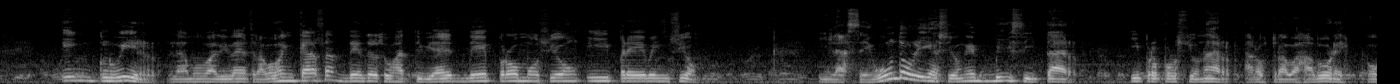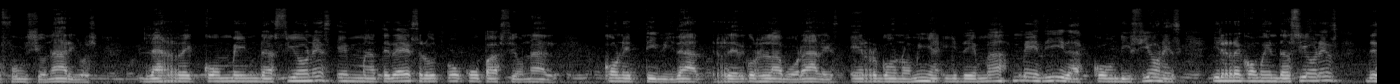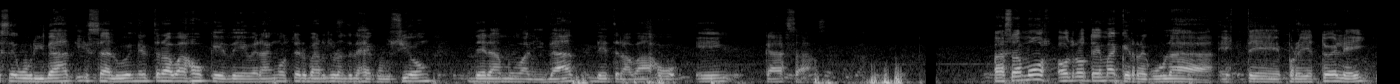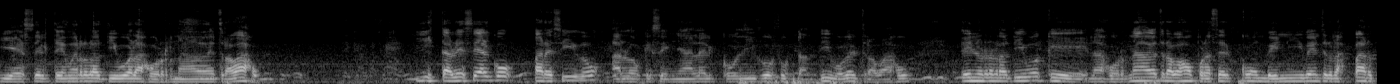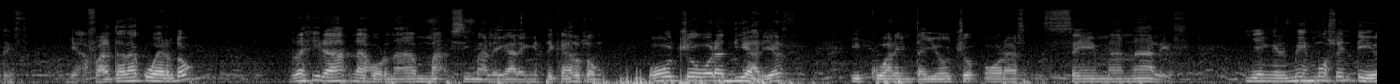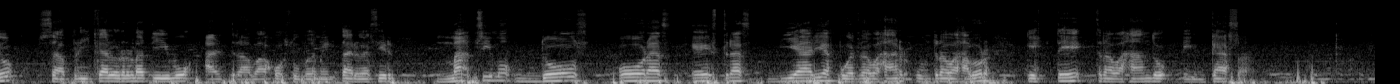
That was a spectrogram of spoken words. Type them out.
incluir la modalidad de trabajo en casa dentro de sus actividades de promoción y prevención. Y la segunda obligación es visitar y proporcionar a los trabajadores o funcionarios las recomendaciones en materia de salud ocupacional, conectividad, riesgos laborales, ergonomía y demás medidas, condiciones y recomendaciones de seguridad y salud en el trabajo que deberán observar durante la ejecución de la modalidad de trabajo en casa. Pasamos a otro tema que regula este proyecto de ley y es el tema relativo a la jornada de trabajo. Y establece algo parecido a lo que señala el Código Sustantivo del Trabajo en lo relativo a que la jornada de trabajo puede ser convenida entre las partes y a falta de acuerdo regirá la jornada máxima legal. En este caso son 8 horas diarias y 48 horas semanales y en el mismo sentido se aplica lo relativo al trabajo suplementario, es decir, máximo dos horas extras diarias puede trabajar un trabajador que esté trabajando en casa.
